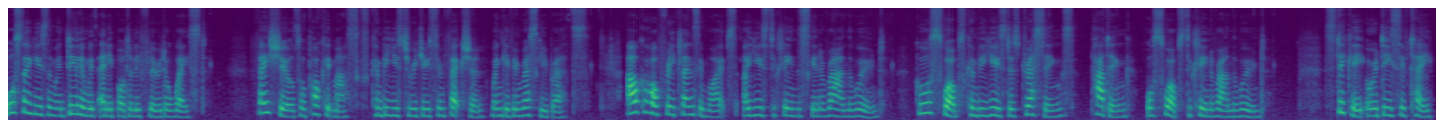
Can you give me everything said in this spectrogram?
Also use them when dealing with any bodily fluid or waste. Face shields or pocket masks can be used to reduce infection when giving rescue breaths. Alcohol-free cleansing wipes are used to clean the skin around the wound. Gauze swabs can be used as dressings, padding or swabs to clean around the wound. Sticky or adhesive tape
